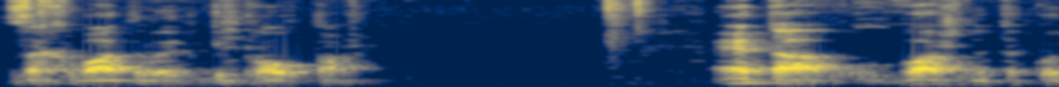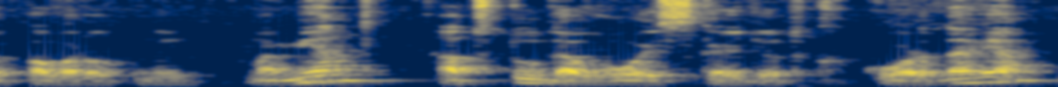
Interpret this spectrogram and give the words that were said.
захватывает Гибралтар. Это важный такой поворотный момент. Оттуда войско идет к Кордове,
